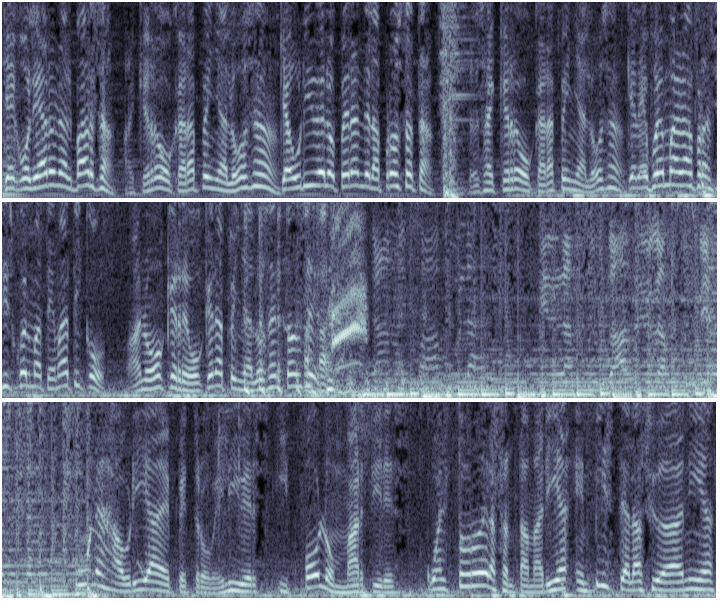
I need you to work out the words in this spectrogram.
Que golearon al Barça. Hay que revocar a Peñalosa. Que a Uribe lo operan de la próstata. Entonces hay que revocar a Peñalosa. Que le fue mal a Francisco el matemático. Ah, no, que revoquen a Peñalosa entonces. Una jauría de petrobelivers y polo mártires, cual toro de la Santa María, embiste a la ciudadanía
